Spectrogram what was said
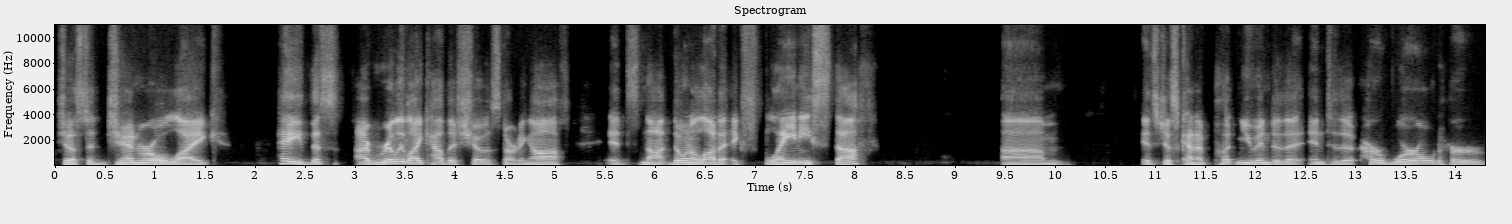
just a general like, hey, this I really like how this show is starting off. It's not doing a lot of explainy stuff. Um, it's just kind of putting you into the into the her world her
